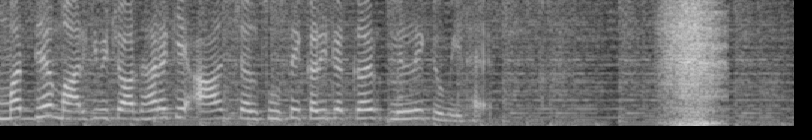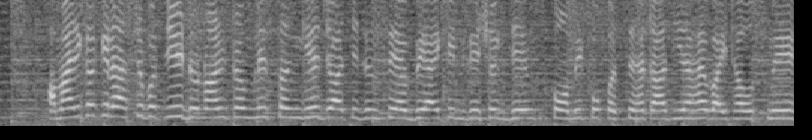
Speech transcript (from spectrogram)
मध्य मार्गी विचारधारा के आन चलसू से कड़ी टक्कर मिलने की उम्मीद है। अमेरिका के राष्ट्रपति डोनाल्ड ट्रंप ने संघीय जाँच एजेंसी एफबीआई के निदेशक जेम्स कॉमी को पद से हटा दिया है। व्हाइट हाउस में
